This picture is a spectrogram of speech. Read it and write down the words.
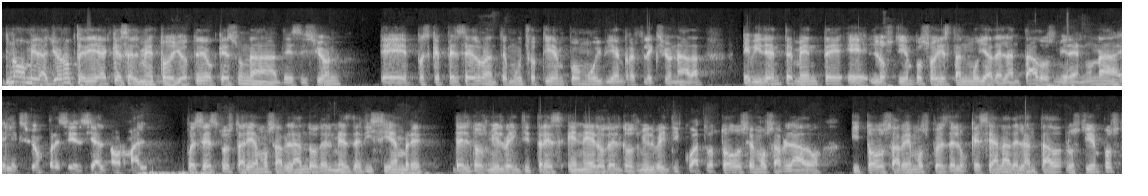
No, mira, yo no te diría que es el método, yo te digo que es una decisión eh, pues que pensé durante mucho tiempo, muy bien reflexionada, evidentemente eh, los tiempos hoy están muy adelantados. Mira, en una elección presidencial normal, pues esto estaríamos hablando del mes de diciembre del 2023, enero del 2024. Todos hemos hablado y todos sabemos pues de lo que se han adelantado los tiempos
